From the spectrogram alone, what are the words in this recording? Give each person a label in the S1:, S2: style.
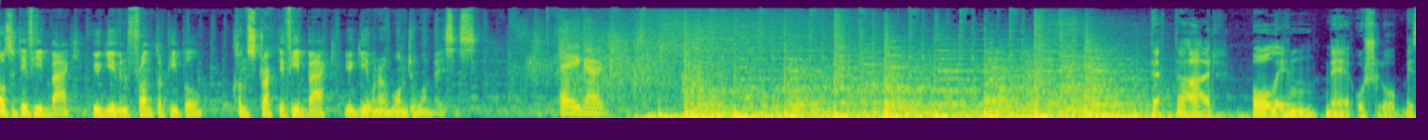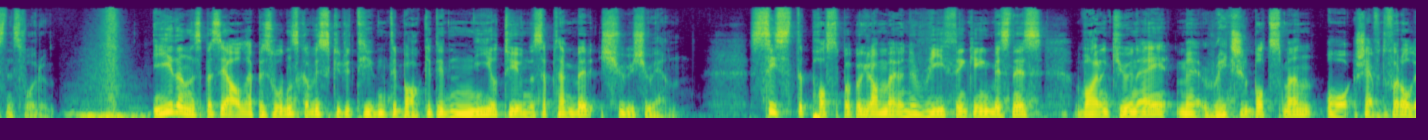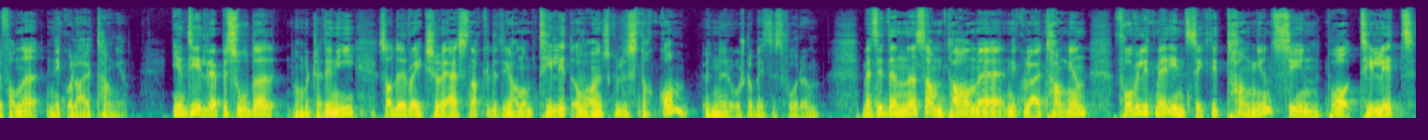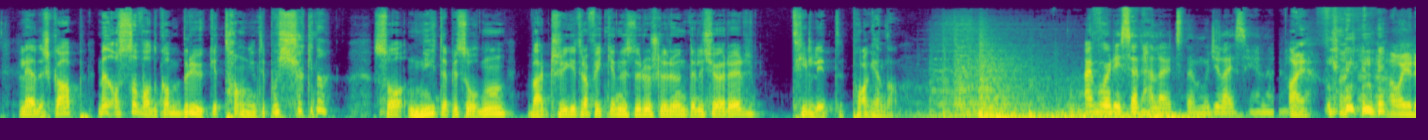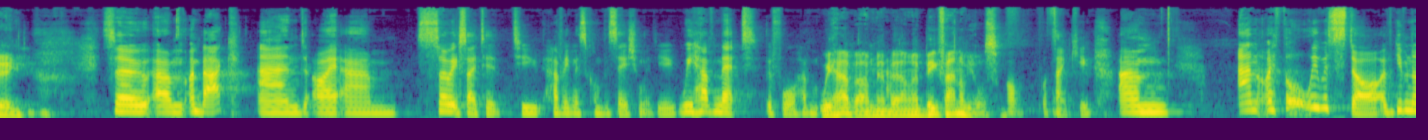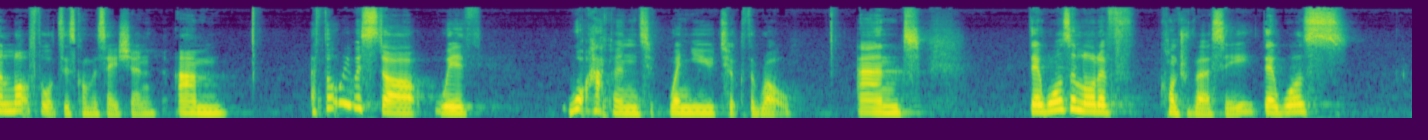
S1: positive feedback you give in front of people, constructive feedback you give on a one to one basis.
S2: There you go.
S3: Dette er All In med Oslo Business Forum. I denne spesialepisoden skal vi skru tiden tilbake til den 29. september 2021. Siste post på programmet under Rethinking Business var en Q&A med Rachel Botsman og sjefen for oljefondet Nicolai Tangen. I en tidligere episode, nummer 39, så hadde Rachel og jeg snakket litt om tillit og hva hun skulle snakke om under Oslo Business Forum. Mens i denne samtalen med Nicolai Tangen får vi litt mer innsikt i Tangens syn på tillit, lederskap, men også hva du kan bruke Tangen til på kjøkkenet. Så nyt episoden, vær trygg i trafikken hvis du rusler rundt eller kjører. Tillit på agendaen.
S2: I've already said hello to them. Would you like to say hello?
S1: Hi, how are you doing?
S2: So um, I'm back. And I am so excited to having this conversation with you. We have met before, haven't we?
S1: We have. I'm, a, I'm a big fan of yours.
S2: Oh, well, thank you. Um, and I thought we would start. I've given a lot of thought to this conversation. Um, I thought we would start with what happened when you took the role. And there was a lot of controversy, there was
